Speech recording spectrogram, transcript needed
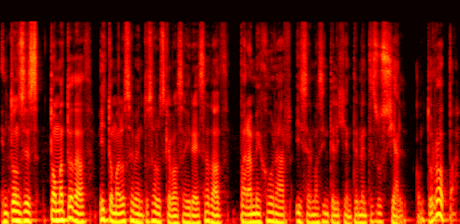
Entonces, toma tu edad y toma los eventos a los que vas a ir a esa edad para mejorar y ser más inteligentemente social con tu ropa.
